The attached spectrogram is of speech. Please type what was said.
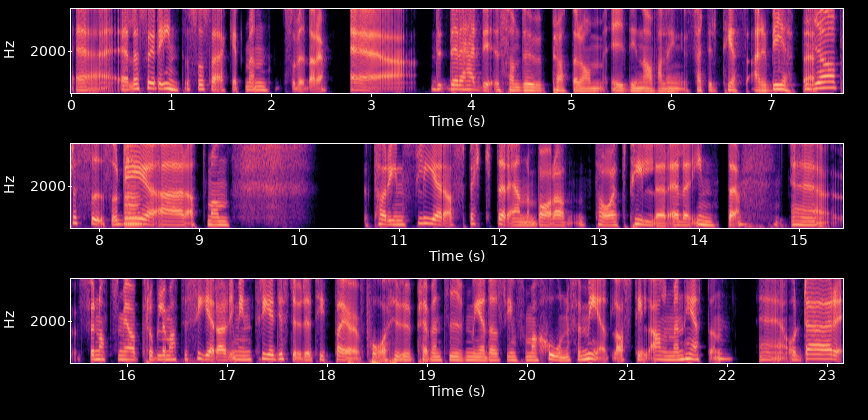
Eller så är det inte så säkert, men så vidare. Det, är det här som du pratar om i din avhandling, fertilitetsarbete. Ja, precis. Och det är att man tar in fler aspekter än bara ta ett piller eller inte. Eh, för något som jag problematiserar, i min tredje studie tittar jag på hur preventivmedelsinformation förmedlas till allmänheten. Eh, och där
